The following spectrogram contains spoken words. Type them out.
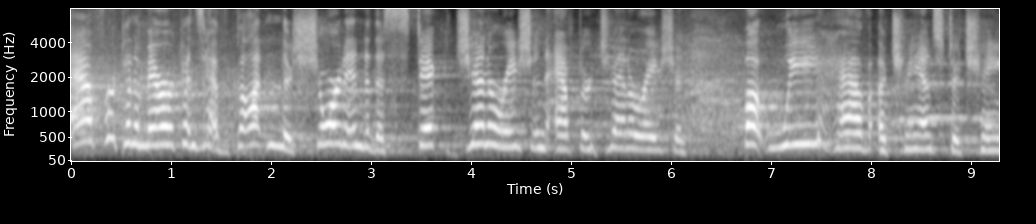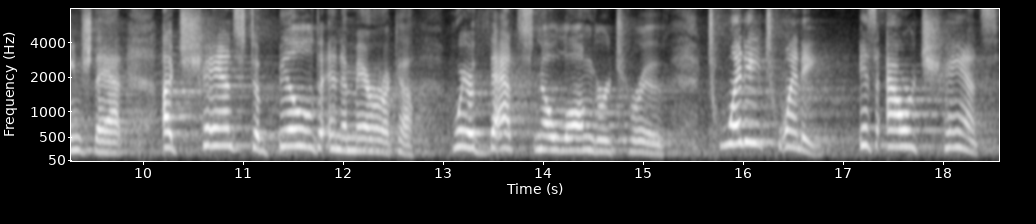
African Americans have gotten the short end of the stick generation after generation. But we have a chance to change that, a chance to build an America where that's no longer true. 2020 is our chance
